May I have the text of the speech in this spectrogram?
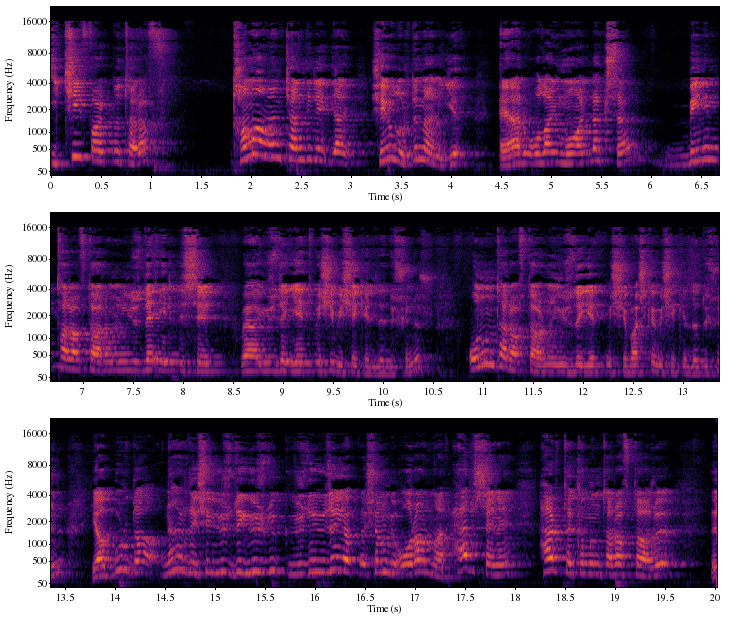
iki farklı taraf tamamen kendiyle yani şey olur değil mi hani eğer olay muallaksa benim taraftarımın %50'si veya %70'i bir şekilde düşünür. Onun taraftarının %70'i başka bir şekilde düşünür. Ya burada neredeyse %100'lük %100'e yaklaşan bir oran var. Her sene her takımın taraftarı e,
